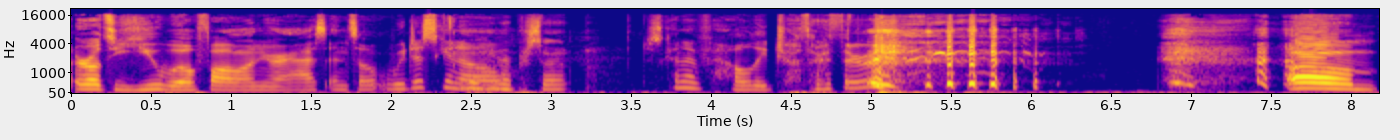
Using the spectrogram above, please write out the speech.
or else you will fall on your ass. And so we just, you know, 100%. just kind of held each other through it. um,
